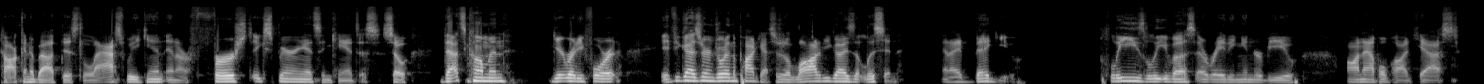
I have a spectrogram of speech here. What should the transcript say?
talking about this last weekend and our first experience in Kansas. So that's coming. Get ready for it. If you guys are enjoying the podcast, there's a lot of you guys that listen, and I beg you, please leave us a rating and review on Apple Podcast.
